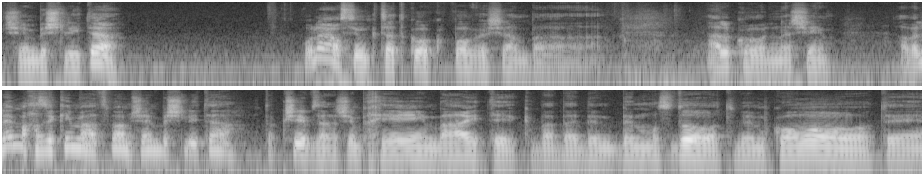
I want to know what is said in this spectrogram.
שהם בשליטה. אולי עושים קצת קוק פה ושם באלכוהול, נשים. אבל הם מחזיקים מעצמם שהם בשליטה. תקשיב, זה אנשים בכירים בהייטק, במוסדות, במקומות. אה.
